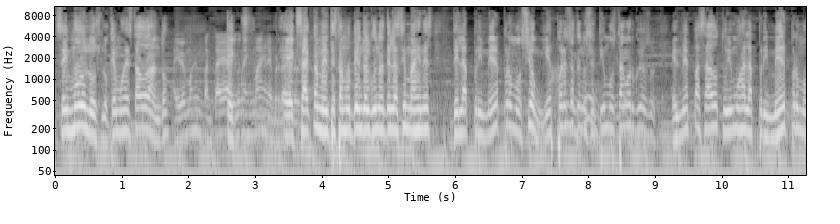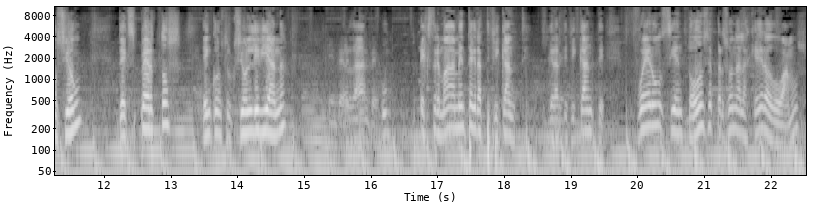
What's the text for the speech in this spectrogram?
seis módulos lo que hemos estado dando. Ahí vemos en pantalla algunas imágenes, ¿verdad? Exactamente, estamos viendo algunas de las imágenes de la primer promoción y es por ah, eso que nos sentimos tan orgullosos. El mes pasado tuvimos a la primer promoción de expertos en construcción liviana. Qué interesante. extremadamente gratificante gratificante. Fueron 111 personas las que graduamos.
